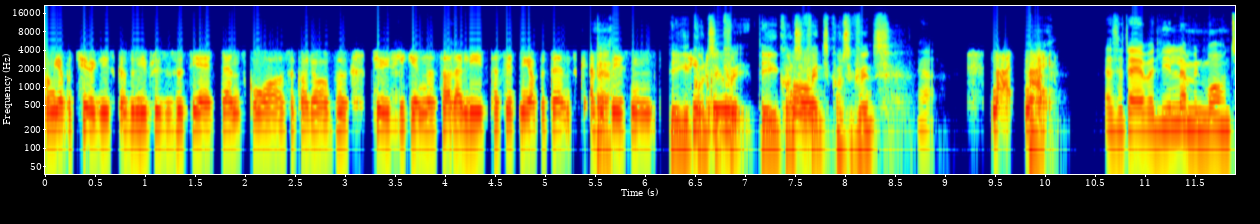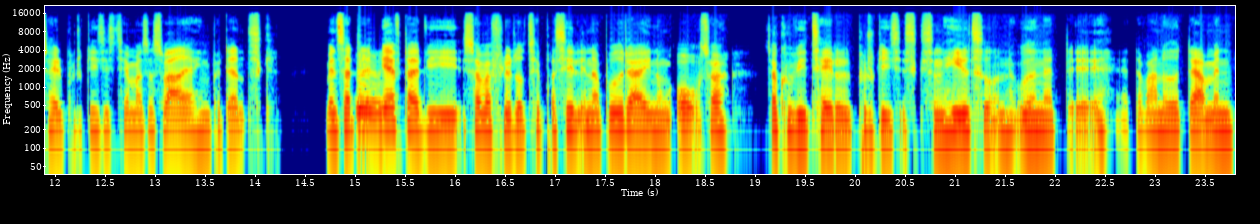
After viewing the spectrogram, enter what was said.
fungerer på tyrkisk, og så lige pludselig så siger jeg et dansk ord, og så går det over på tyrkisk igen, og så er der lige et par sætninger på dansk. Altså, ja. det, er sådan det, er ikke konsekven, det er ikke konsekvens, konsekvens. Ja. Nej, nej. Altså, da jeg var lille, og min mor hun talte portugisisk til mig, så svarede jeg hende på dansk. Men så mm. efter, at vi så var flyttet til Brasilien og boede der i nogle år, så, så kunne vi tale portugisisk sådan hele tiden, uden at, øh, at der var noget der. Men,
